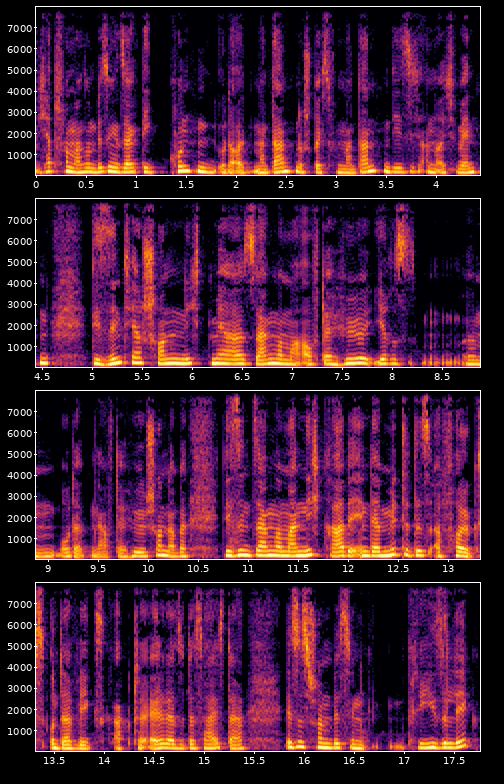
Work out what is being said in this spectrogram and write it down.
ich habe schon mal so ein bisschen gesagt, die Kunden oder Mandanten, du sprichst von Mandanten, die sich an euch wenden, die sind ja schon nicht mehr, sagen wir mal, auf der Höhe ihres ähm, oder na, auf der Höhe schon, aber die sind, sagen wir mal, nicht gerade in der Mitte des Erfolgs unterwegs aktuell. Also das heißt, da ist es schon ein bisschen kriselig.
